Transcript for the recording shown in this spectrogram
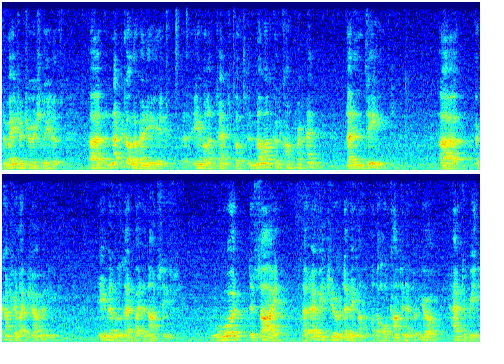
the major Jewish leaders, uh, not because of any evil intents, but no one could comprehend that indeed uh, a country like Germany, even led by the Nazis, would decide that every Jew living on, on the whole continent of Europe had to be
